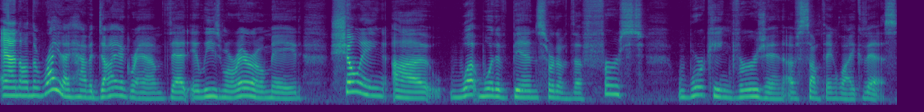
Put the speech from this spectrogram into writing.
And on the right, I have a diagram that Elise Morero made showing uh, what would have been sort of the first working version of something like this.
